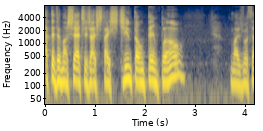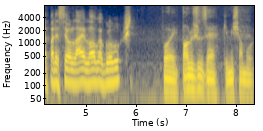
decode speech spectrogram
A TV Manchete já está extinta há um tempão, mas você apareceu lá e logo a Globo. Foi Paulo José que me chamou.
